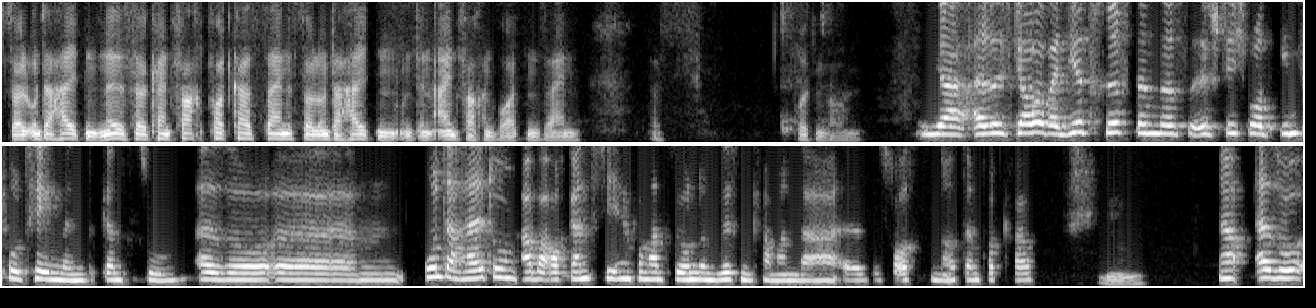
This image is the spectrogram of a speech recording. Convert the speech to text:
Soll unterhalten, ne? Es soll kein Fachpodcast sein, es soll unterhalten und in einfachen Worten sein. Das Brücken bauen. Ja, also ich glaube, bei dir trifft dann das Stichwort Infotainment ganz zu. Also ähm, Unterhaltung, aber auch ganz viel Informationen und Wissen kann man da äh, sich rausziehen aus deinem Podcast. Mhm. Ja, also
